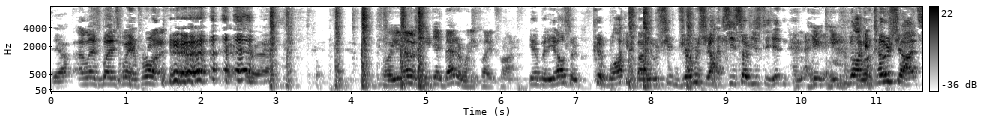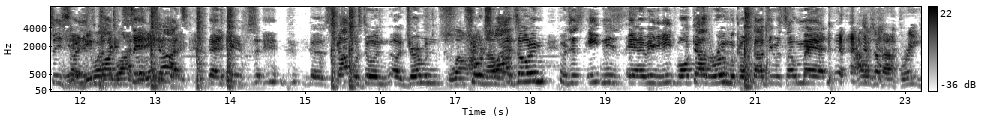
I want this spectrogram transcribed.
Yeah. unless Buddy's playing front. yeah true that. Well, you notice he did better when he played front. yeah, but he also couldn't block anybody that was shooting German shots. He's so used to hitting And he he blocking toe shots. He's so Yeah, he used to wasn't blocking blocking set shots that he was, the Scott was doing uh, German Well, short know- slides on him. He was just eating his. I mean, he walked out of the room a couple times. He was so mad. I was about three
